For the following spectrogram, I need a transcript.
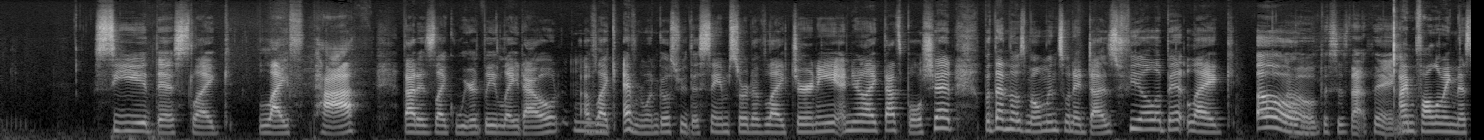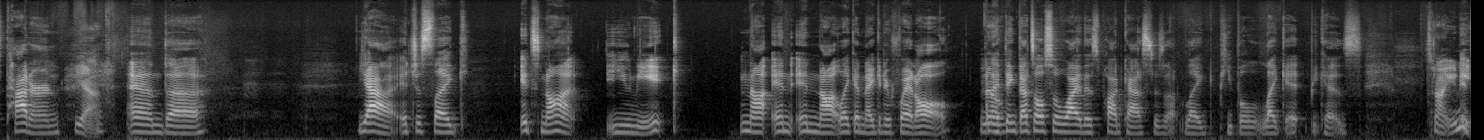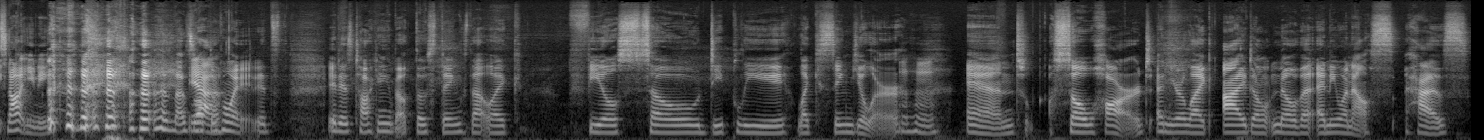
see this like life path that is like weirdly laid out of like everyone goes through the same sort of like journey and you're like that's bullshit. But then those moments when it does feel a bit like oh, oh this is that thing. I'm following this pattern. Yeah. And uh yeah, it's just like it's not unique, not in in not like a negative way at all. And I think that's also why this podcast is uh, like people like it because it's not unique it's not unique. that's not the point it's it is talking about those things that like feel so deeply like singular Mm-hmm. and so hard and you're like i don't know that anyone else has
